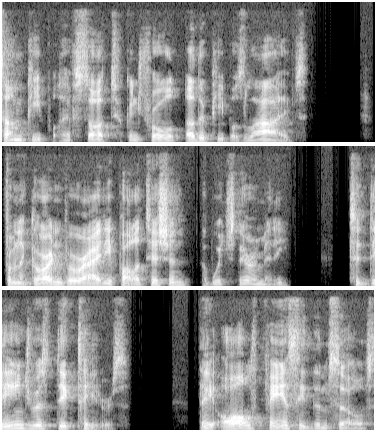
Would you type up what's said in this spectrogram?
some people have sought to control other people's lives. From the garden variety politician, of which there are many, to dangerous dictators they all fancied themselves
